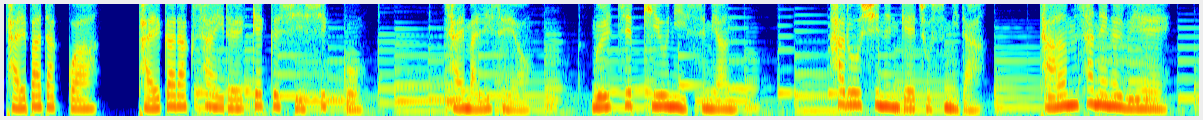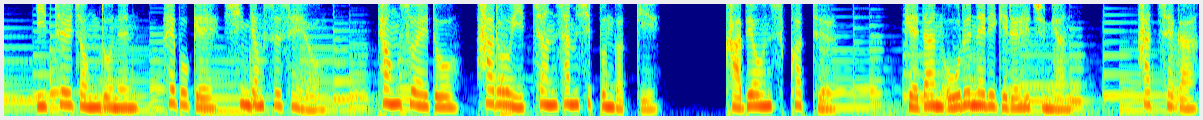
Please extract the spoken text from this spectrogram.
발바닥과 발가락 사이를 깨끗이 씻고 잘 말리세요. 물집 기운이 있으면 하루 쉬는 게 좋습니다. 다음 산행을 위해 이틀 정도는 회복에 신경 쓰세요. 평소에도 하루 2030분 걷기, 가벼운 스쿼트, 계단 오르내리기를 해주면 하체가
